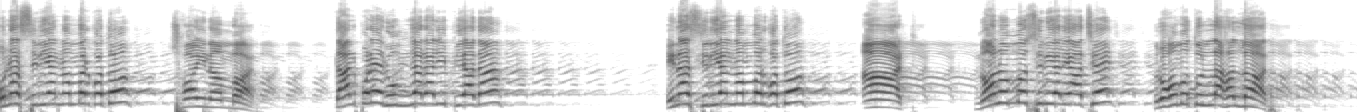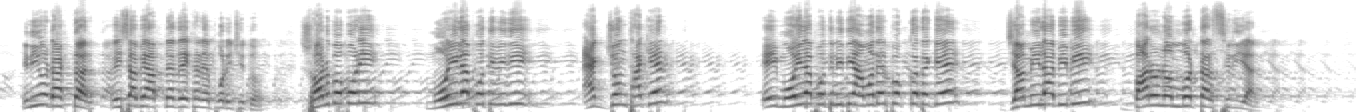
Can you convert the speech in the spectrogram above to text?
ওনার সিরিয়াল নাম্বার কত? ছয় নাম্বার। তারপরে রুমজার আলী পিয়াদা। এনার সিরিয়াল নম্বর কত? আট। ন নম্বর সিরিয়ালে আছে রহমতুল্লাহ হালদার। ইনিও ডাক্তার হিসাবে আপনাদের এখানে পরিচিত। সর্বোপরি মহিলা প্রতিনিধি একজন থাকেন। এই মহিলা প্রতিনিধি আমাদের পক্ষ থেকে জামিলা বিবি, বারো নম্বর তার সিরিয়াল।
